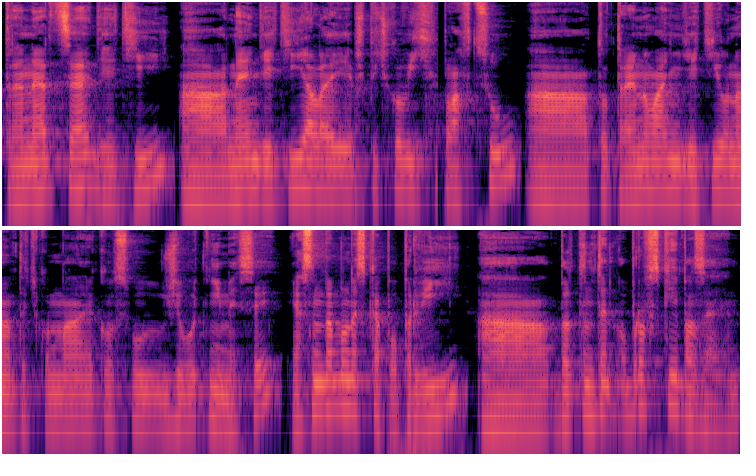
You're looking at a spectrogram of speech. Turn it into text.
trenérce dětí a nejen dětí, ale i špičkových plavců a to trénování dětí ona teď má jako svou životní misi. Já jsem tam byl dneska poprvé a byl tam ten obrovský bazén.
